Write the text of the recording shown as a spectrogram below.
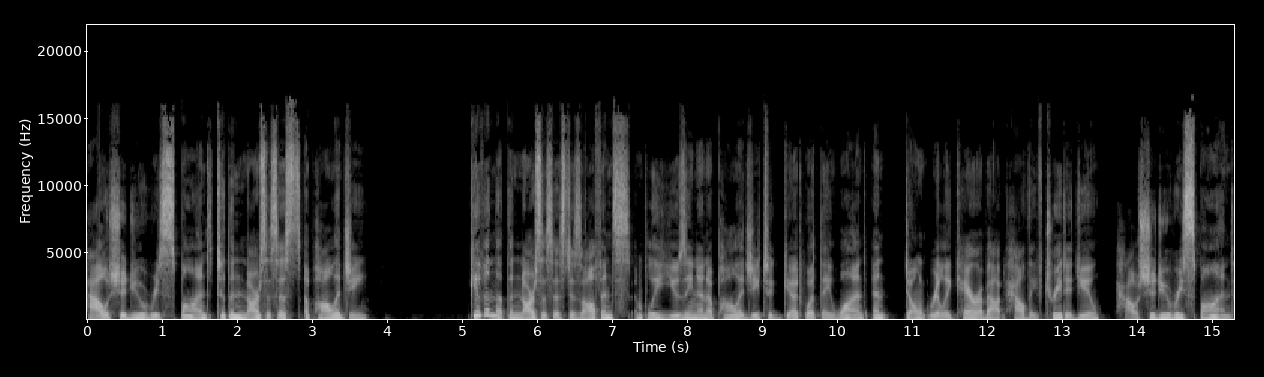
How should you respond to the narcissist's apology? Given that the narcissist is often simply using an apology to get what they want and don't really care about how they've treated you, how should you respond?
